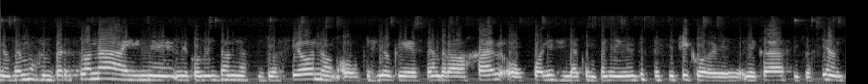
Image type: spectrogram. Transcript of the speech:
nos vemos en persona y me, comentan la situación o, qué es lo que desean trabajar o cuál es el acompañamiento específico de, cada situación.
